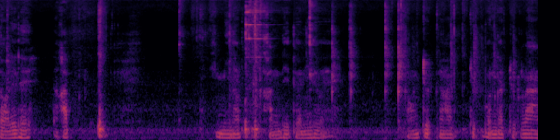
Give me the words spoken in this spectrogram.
ต่อได้เลยนะครับ มีน็อตขันที่ตัวนี้ด้วยสองจุดนะครับ จุดบนกับจุดล่าง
